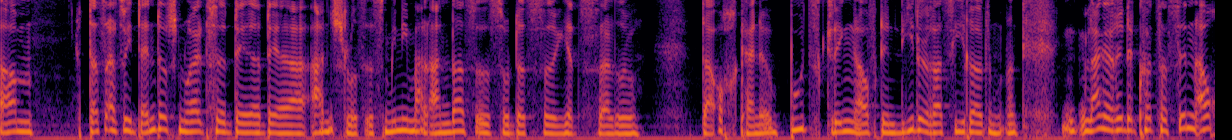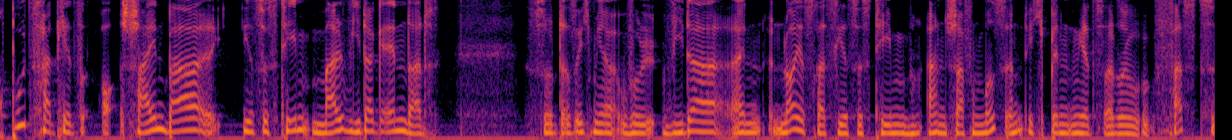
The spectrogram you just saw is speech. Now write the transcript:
Ähm, das ist also identisch, nur halt äh, der, der Anschluss ist minimal anders, sodass äh, jetzt also da auch keine Boots klingen auf den Lidl-Rasierer. Und lange Rede, kurzer Sinn, auch Boots hat jetzt scheinbar ihr System mal wieder geändert. So dass ich mir wohl wieder ein neues Rasiersystem anschaffen muss. Und ich bin jetzt also fast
